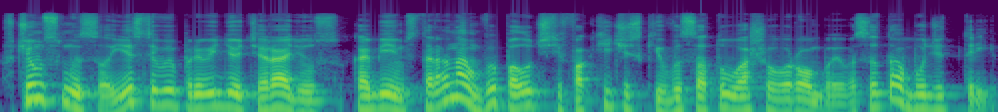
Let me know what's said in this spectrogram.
В чем смысл? Если вы проведете радиус к обеим сторонам, вы получите фактически высоту вашего ромба. И высота будет 3.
